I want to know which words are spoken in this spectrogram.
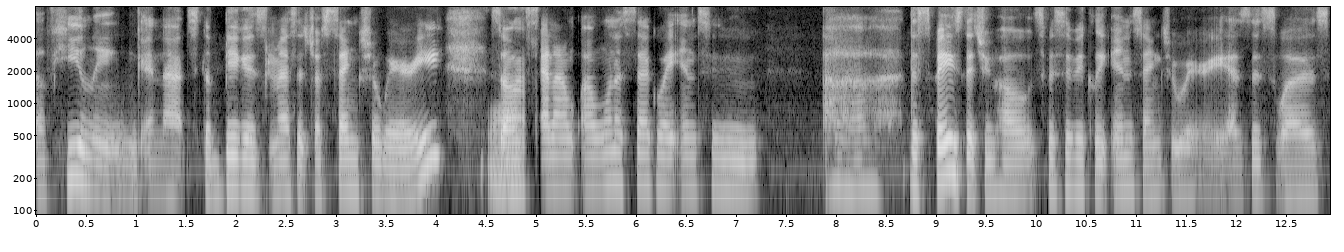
of healing and that's the biggest message of sanctuary yes. so and i, I want to segue into uh, the space that you hold specifically in sanctuary as this was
